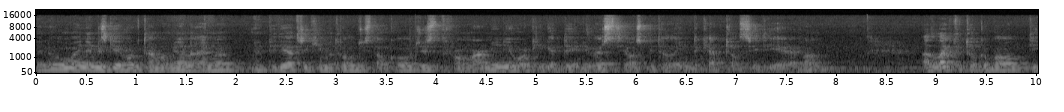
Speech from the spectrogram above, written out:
Hello, my name is Gevorg Tamamyan. I'm a pediatric hematologist oncologist from Armenia working at the University Hospital in the capital city, Yerevan. I'd like to talk about the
